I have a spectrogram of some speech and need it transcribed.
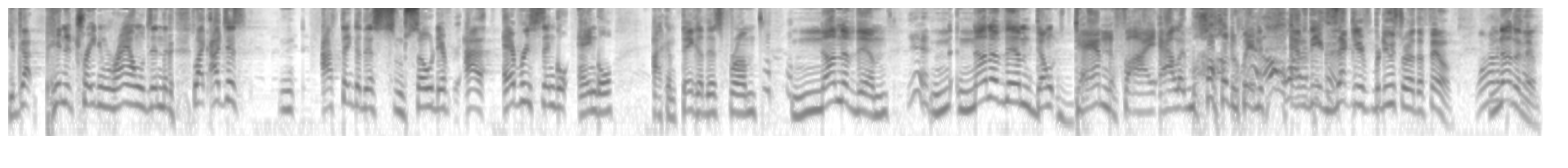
You've got penetrating rounds in the like. I just I think of this from so different. I, every single angle I can think of this from. None of them, Yeah. n- none of them don't damnify Alec Baldwin Yeah, oh, as the executive producer of the film. None of them.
